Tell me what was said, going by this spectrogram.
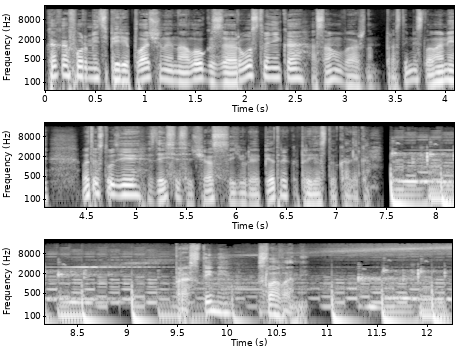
как оформить переплаченный налог за родственника, о самом важном. Простыми словами, в этой студии здесь и сейчас Юлия Петрик. Приветствую, коллега. Простыми словами.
